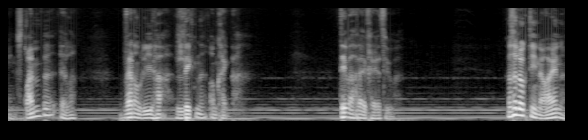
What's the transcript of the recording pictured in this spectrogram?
en strømpe, eller hvad du nu lige har liggende omkring dig. Det var at være kreativ. Og så luk dine øjne.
